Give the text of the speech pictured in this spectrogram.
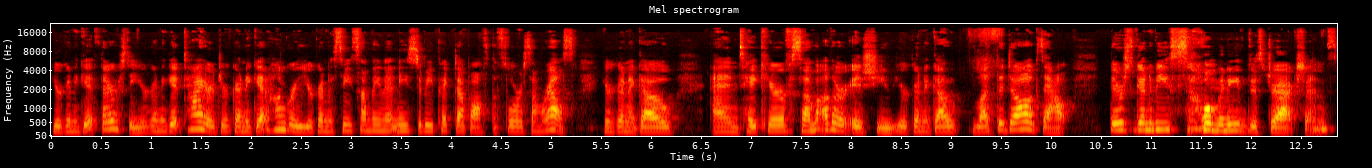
You're going to get thirsty. You're going to get tired. You're going to get hungry. You're going to see something that needs to be picked up off the floor somewhere else. You're going to go and take care of some other issue. You're going to go let the dogs out. There's going to be so many distractions.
